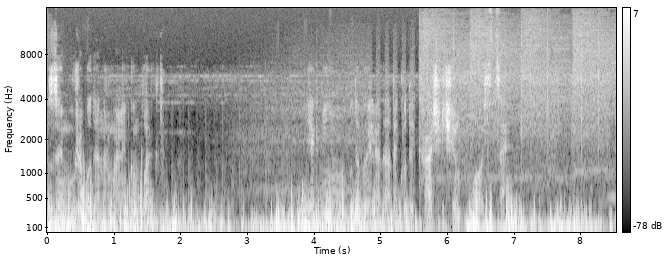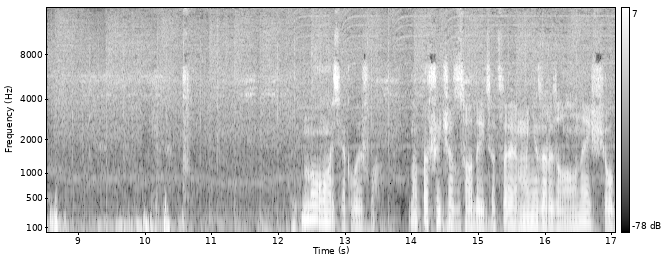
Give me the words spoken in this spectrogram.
зиму вже буде нормальний комплект. Як мінімум буде виглядати куди краще, ніж ось це. Ну, ось як вийшло. На перший час згодиться. Це мені зараз головне, щоб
